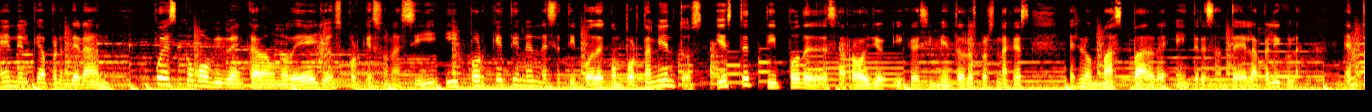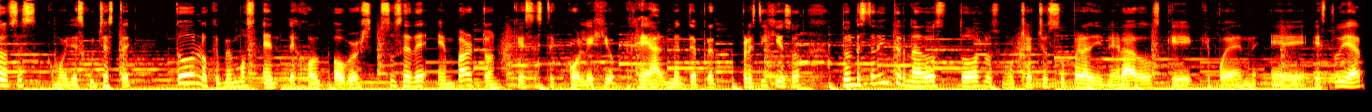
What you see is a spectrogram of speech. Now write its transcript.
en el que aprenderán pues cómo viven cada uno de ellos, por qué son así y por qué tienen ese tipo de comportamientos. Y este tipo de desarrollo y crecimiento de los personajes es lo más padre e interesante de la película. Entonces, como ya escuchaste, Todo lo que vemos en The Holdovers sucede en Barton, que es este colegio realmente prestigioso, donde están internados todos los muchachos súper adinerados que, pueden eh, estudiar,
